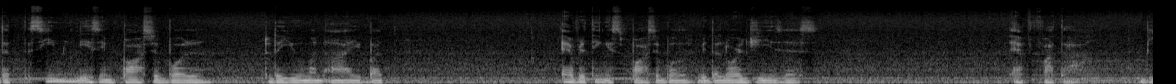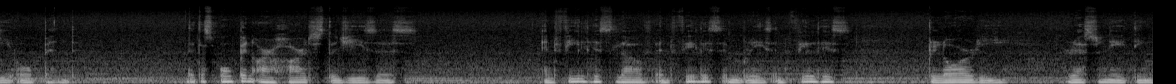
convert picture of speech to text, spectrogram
that seemingly is impossible to the human eye, but everything is possible with the Lord Jesus. Ephphatha, be opened. Let us open our hearts to Jesus and feel His love and feel His embrace and feel His glory resonating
